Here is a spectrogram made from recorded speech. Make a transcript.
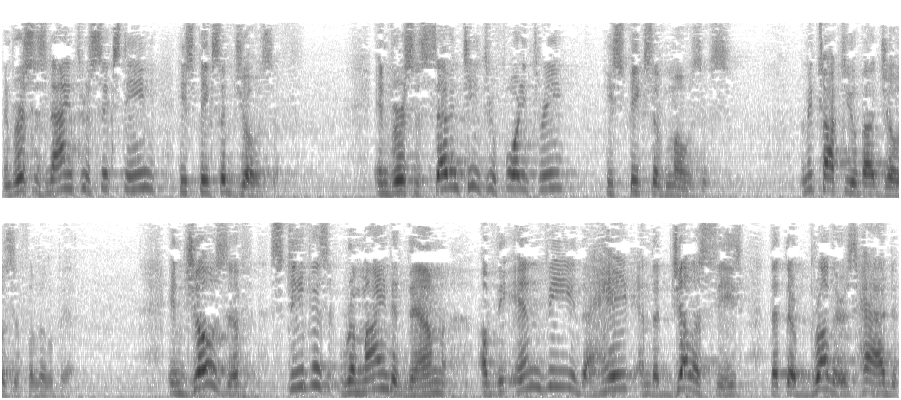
In verses 9 through 16, he speaks of Joseph. In verses 17 through 43, he speaks of Moses. Let me talk to you about Joseph a little bit. In Joseph, Stephen reminded them of the envy, the hate, and the jealousies that their brothers had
